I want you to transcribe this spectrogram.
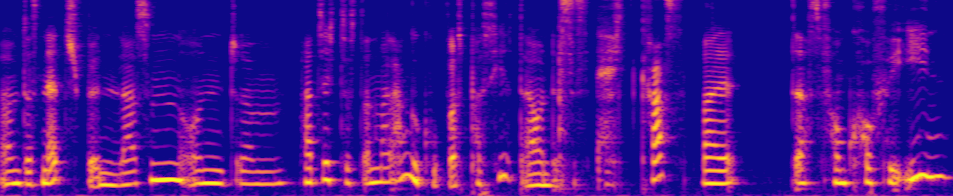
ähm, das Netz spinnen lassen und ähm, hat sich das dann mal angeguckt, was passiert da. Und das ist echt krass, weil das vom Koffein,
